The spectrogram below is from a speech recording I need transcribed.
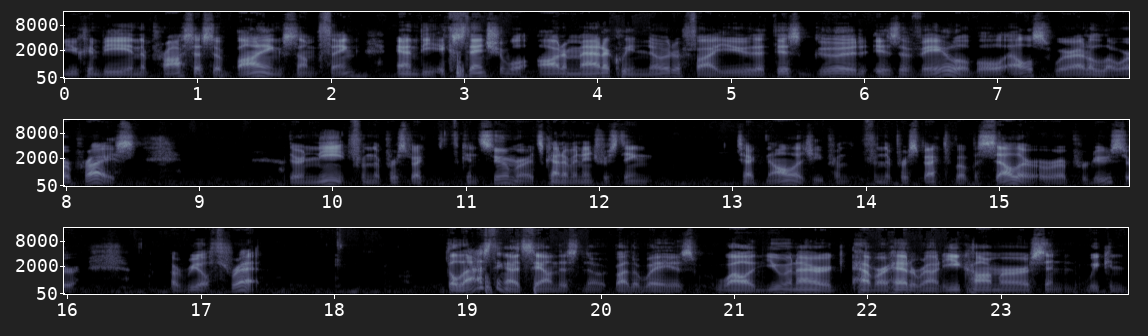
you can be in the process of buying something, and the extension will automatically notify you that this good is available elsewhere at a lower price they're neat from the perspective of the consumer. It's kind of an interesting technology from from the perspective of a seller or a producer, a real threat. The last thing I'd say on this note, by the way, is while you and I are, have our head around e-commerce and we can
